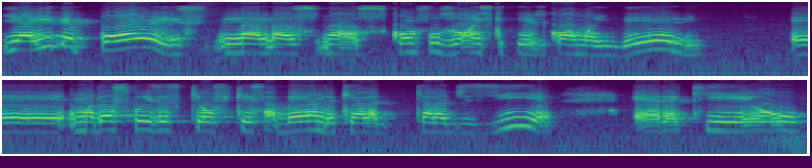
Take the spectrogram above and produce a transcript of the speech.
E aí depois, na, nas, nas confusões que teve com a mãe dele, é, uma das coisas que eu fiquei sabendo que ela, que ela dizia era que eu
